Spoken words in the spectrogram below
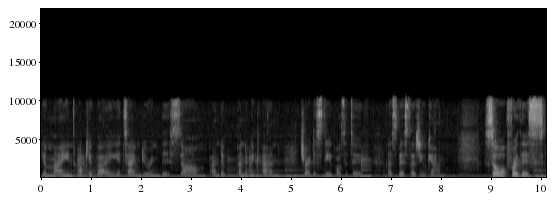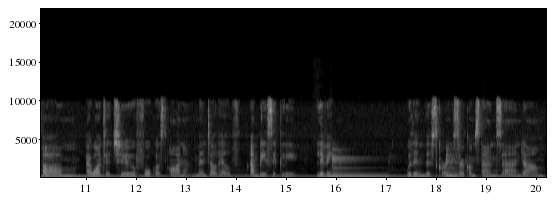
your mind, occupy your time during this um, pandem- pandemic, and try to stay positive as best as you can. So, for this, um, I wanted to focus on mental health and basically living within this current circumstance and um,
